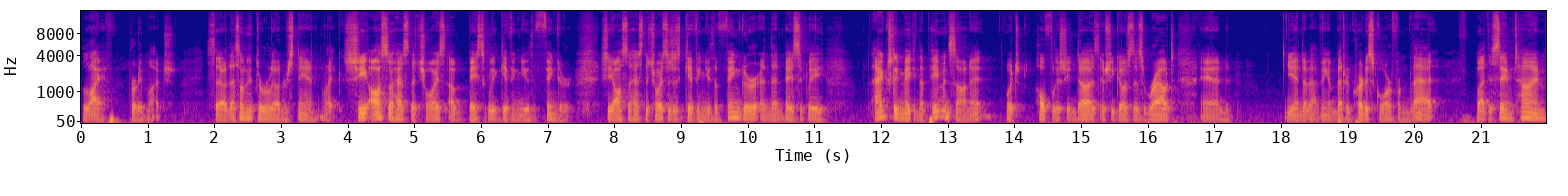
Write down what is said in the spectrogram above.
life, pretty much. So that's something to really understand. Like, she also has the choice of basically giving you the finger. She also has the choice of just giving you the finger and then basically actually making the payments on it, which hopefully she does if she goes this route and you end up having a better credit score from that. But at the same time,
